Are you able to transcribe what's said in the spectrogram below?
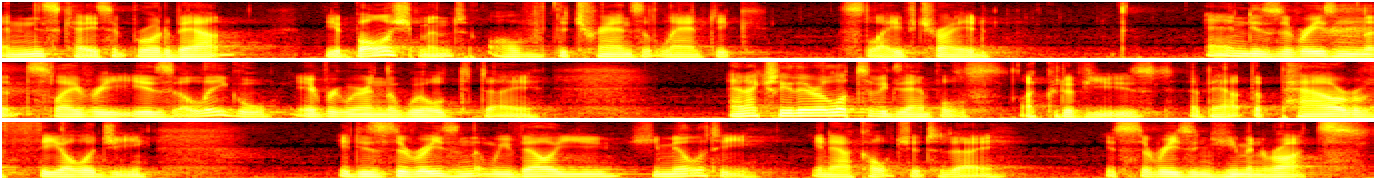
And in this case, it brought about the abolishment of the transatlantic slave trade and is the reason that slavery is illegal everywhere in the world today. And actually, there are lots of examples I could have used about the power of theology. It is the reason that we value humility in our culture today. It's the reason human rights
